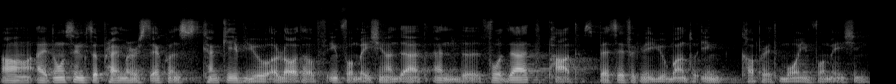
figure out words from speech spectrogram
Uh, I don't think the primary sequence can give you a lot of information on that. And uh, for that part specifically, you want to incorporate more information.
